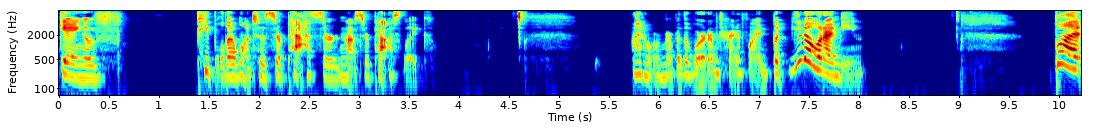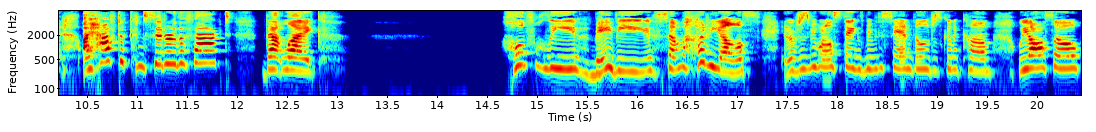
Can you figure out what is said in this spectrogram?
gang of people that want to surpass or not surpass like I don't remember the word I'm trying to find, but you know what I mean. But I have to consider the fact that like hopefully maybe somebody else it'll just be one of those things maybe the sand village is going to come. We also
